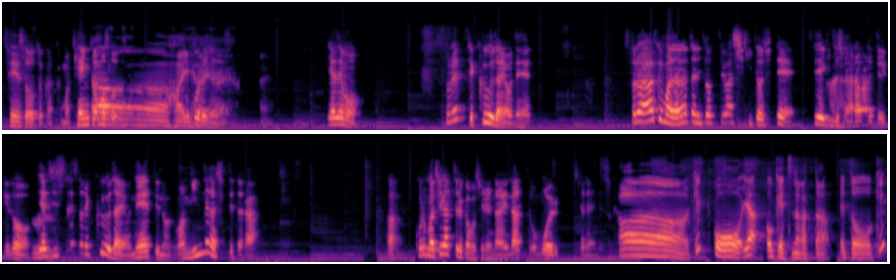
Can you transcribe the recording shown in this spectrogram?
戦争とか、まあ、喧嘩もそうですあーはい起こはいはいるじゃないですか。いや、でも、それって空だよね。それはあくまであなたにとっては式として、正義として現れてるけど、うんいや、実際それ空だよねっていうのを、まあ、みんなが知ってたら、あ、これ間違ってるかもしれないなって思えるじゃないですか。ああ、結構、いや、OK、つながった。えっと、結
